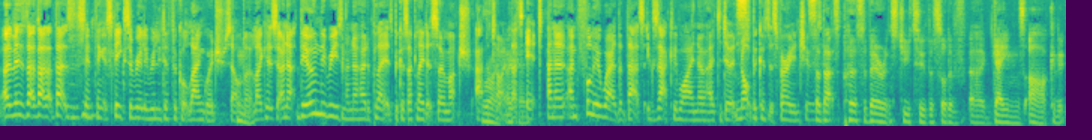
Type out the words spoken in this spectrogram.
I mean, that, that, that is the same thing. It speaks a really, really difficult language, Zelda. Hmm. Like, it's, and uh, the only reason I know how to play it is because I played it so much at Right, the time. That's it. And I, I'm fully aware that that's exactly why I know how to do it, not because it's very intuitive. So that's perseverance due to the sort of uh, game's arc, and it,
